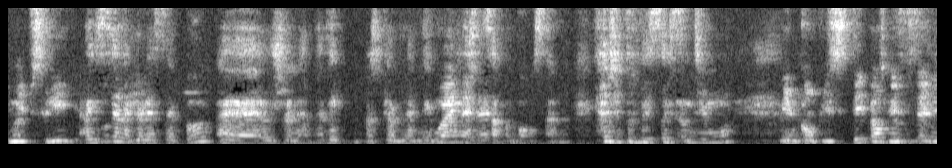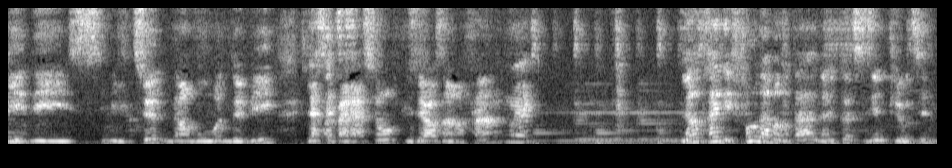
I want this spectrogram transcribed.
une épicerie. à Ben, si elle ne la connaissait pas, euh, je l'avais parce qu'elle me l'avait Ouais, mais ça n'a pas bon sens. Quand j'ai trouvé ça ici, du mois. Il y a une complicité parce que vous aviez des similitudes dans vos modes de vie, la séparation, plusieurs enfants. Ouais. L'entraide est fondamentale dans le quotidien de Claudine.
